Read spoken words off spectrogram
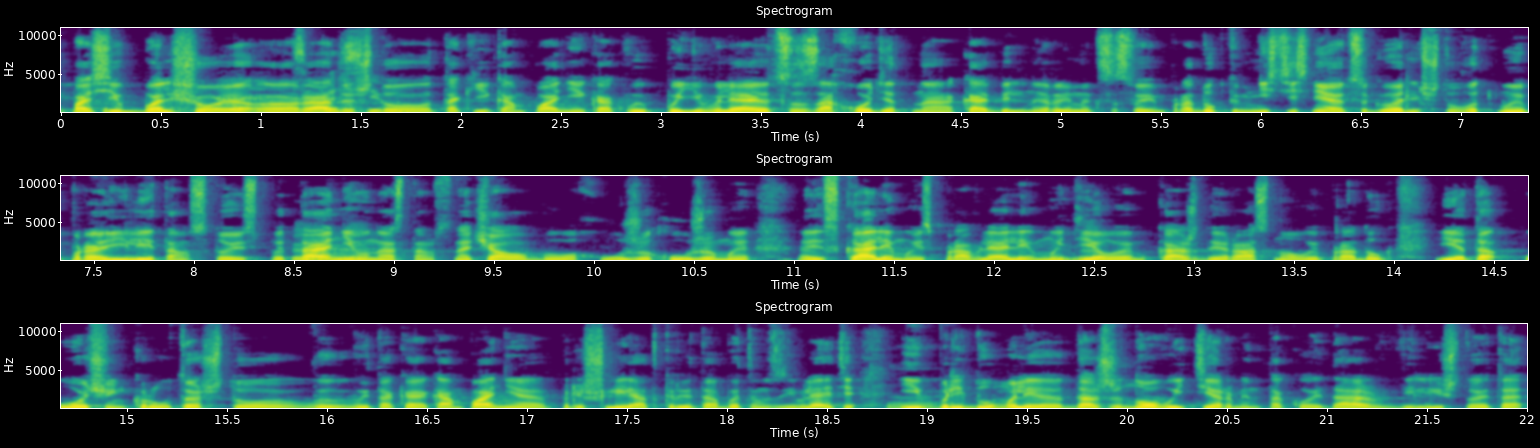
спасибо большое. Э, Рады, Спасибо. что такие компании, как вы, появляются, заходят на кабельный рынок со своими продуктами, не стесняются говорить, что вот мы провели там 100 испытаний, Мгм. у нас там сначала было хуже, хуже, мы искали, мы исправляли, мы Мгм. делаем каждый раз новый продукт, и это очень круто, что вы, вы такая компания, пришли, открыто об этом заявляете, и Да. придумали даже новый термин такой, да, ввели, что это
